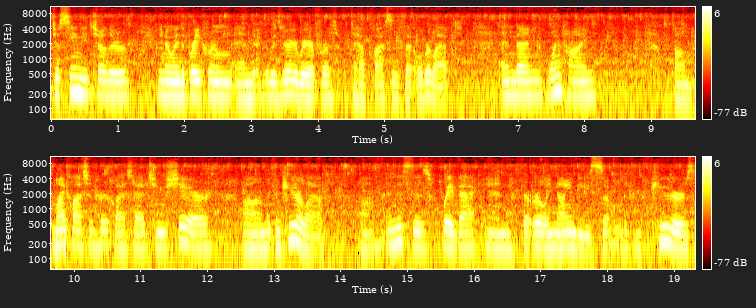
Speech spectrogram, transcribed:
just seen each other, you know, in the break room, and it was very rare for us to have classes that overlapped. And then one time, um, my class and her class had to share um, a computer lab. Um, and this is way back in the early 90s, so the computers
